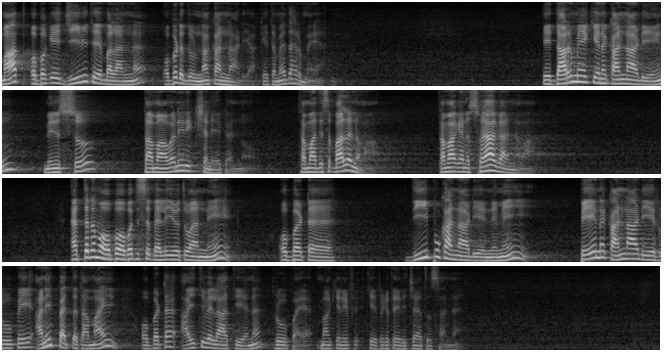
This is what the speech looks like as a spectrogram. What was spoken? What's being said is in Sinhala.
මාත් ඔබගේ ජීවිතය බලන්න ඔබට දුන්න කන්නාඩියක් එතමයි ධර්මය. ඒ ධර්මය කියන කන්නාඩියෙන් මිනිස්සු තමාව නිරීක්ෂණය කරනවා. තමා දෙස බලනවා. තමා ගැන සොයා ගන්නවා. ඇත්තටම ඔබ ඔබදිස බැලිය යුතු වන්නේ ඔබට දීපු කන්නාඩියෙන් නෙමෙයි පේන කන්නාඩියේ රූපේ අනිත් පැත්ත තමයි ඔබට අයිති වෙලා තියෙන රූපය මං කීපක තේරිච්ච ඇතුසන්න.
